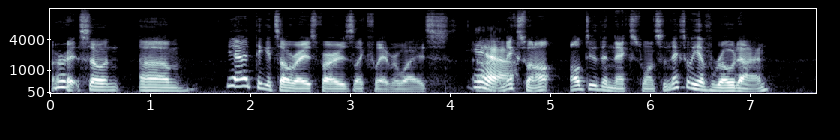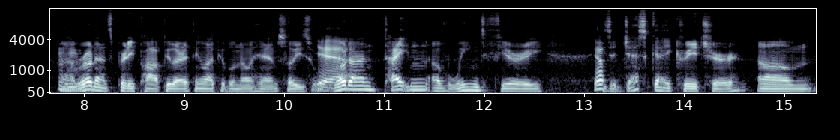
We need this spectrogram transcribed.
All right. So, um, yeah, I think it's all right as far as like flavor wise. Yeah. Uh, next one, I'll I'll do the next one. So next one we have Rodan. Uh, Mhm. Rodan's pretty popular. I think a lot of people know him. So he's Yeah. Rodan, Titan of Winged Fury. Yep. He's a Jeskai creature. Um,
